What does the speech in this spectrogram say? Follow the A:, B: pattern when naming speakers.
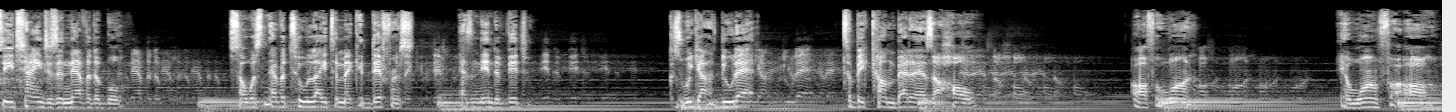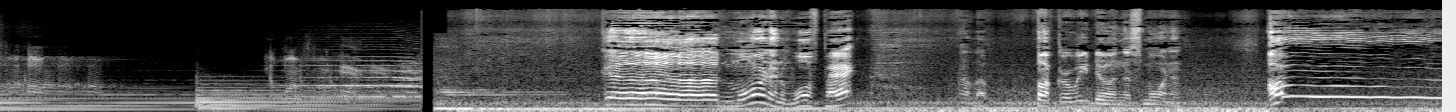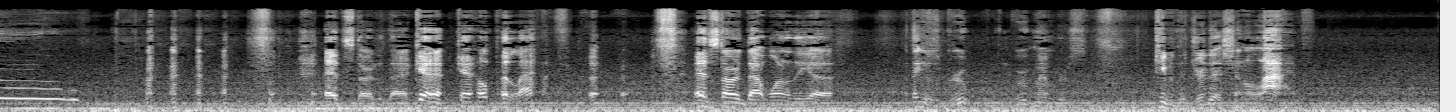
A: see change is inevitable. So it's never too late to make a difference as an individual. Cause we gotta do that to become better as a whole. All for one, and one for all.
B: Good morning, Wolfpack. How the fuck are we doing this morning? Oh! Ed started that. Can't, can't help but laugh. Ed started that one of the, uh, I think it was group group members, keeping the tradition alive.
